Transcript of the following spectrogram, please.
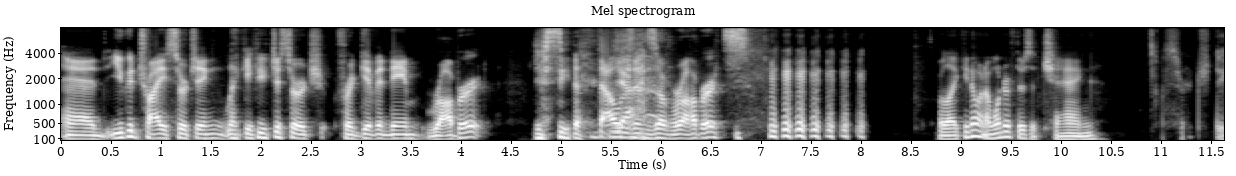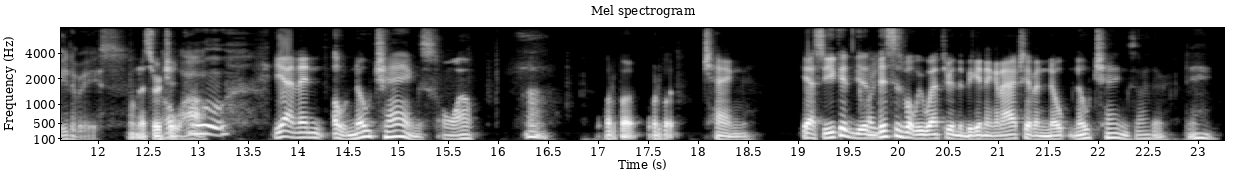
and you could try searching. Like if you just search for a given name, Robert, you see the thousands of Roberts. or like you know what? I wonder if there's a Chang. Search database. I'm gonna search Oh, it. wow. Ooh. Yeah, and then oh no Changs. Oh wow. Oh, what about what about Chang? Yeah, so you could. Oh, this is what we went through in the beginning, and I actually have a nope, no Changs either. Dang.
